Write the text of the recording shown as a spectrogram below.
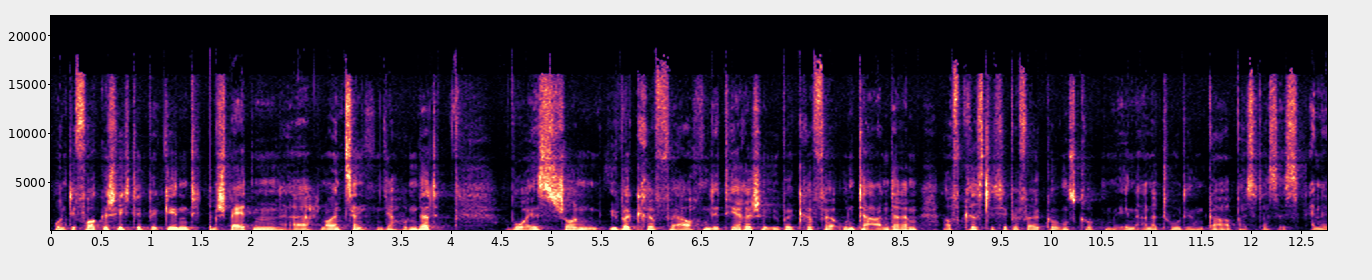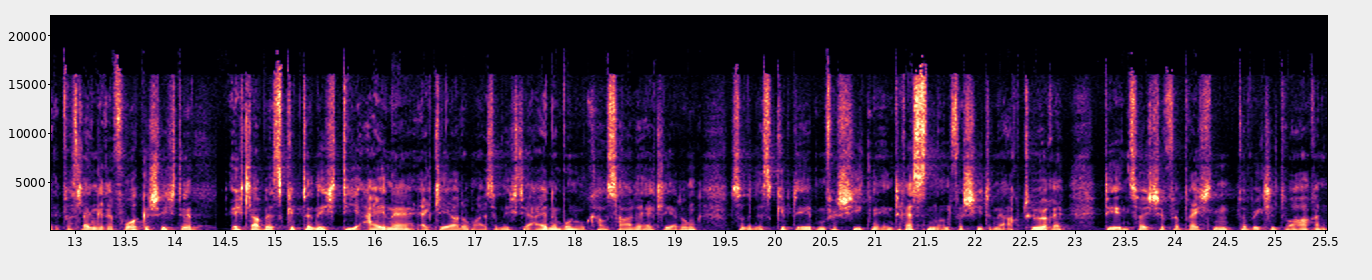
Und die Vorgeschichte beginnt im späten äh, 19. Jahrhundert wo es schon Übergriffe, auch militärische Übergriffe, unter anderem auf christliche Bevölkerungsgruppen in Anatolien gab. Also das ist eine etwas längere Vorgeschichte. Ich glaube, es gibt ja nicht die eine Erklärung, also nicht die eine monokausale Erklärung, sondern es gibt eben verschiedene Interessen und verschiedene Akteure, die in solche Verbrechen verwickelt waren.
